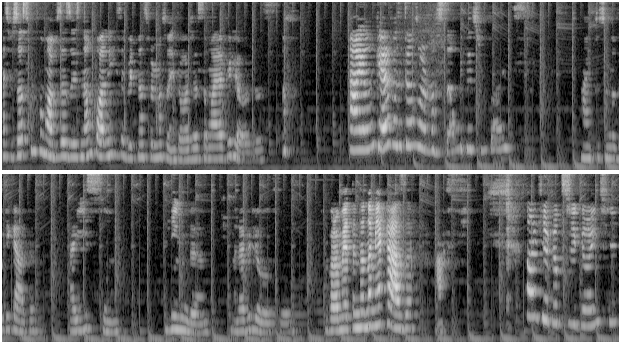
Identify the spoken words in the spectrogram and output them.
As pessoas com mobs às vezes não podem receber transformações, elas já são maravilhosas. Ai, eu não quero fazer transformação, me deixa em paz. Ai, tô sendo obrigada. A isso. Linda. Maravilhoso. Agora a mulher tá entrando na minha casa. Aff. Ai, que evento gigante.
